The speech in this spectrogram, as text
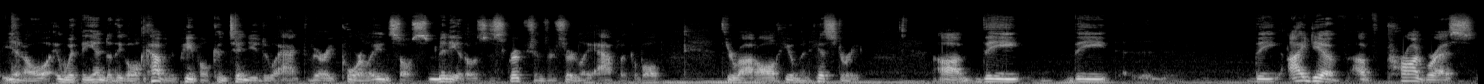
you know, with the end of the old covenant, people continue to act very poorly, and so many of those descriptions are certainly applicable throughout all human history. Uh, the the the idea of, of progress,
